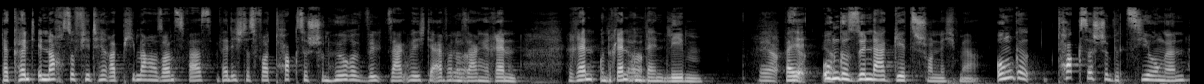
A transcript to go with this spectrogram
da könnt ihr noch so viel Therapie machen, sonst was. Wenn ich das Wort toxisch schon höre, will, sag, will ich dir einfach ja. nur sagen, renn. Renn und renn ja. um dein Leben. Ja, Weil ungesünder geht's schon nicht mehr. Unge toxische Beziehungen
